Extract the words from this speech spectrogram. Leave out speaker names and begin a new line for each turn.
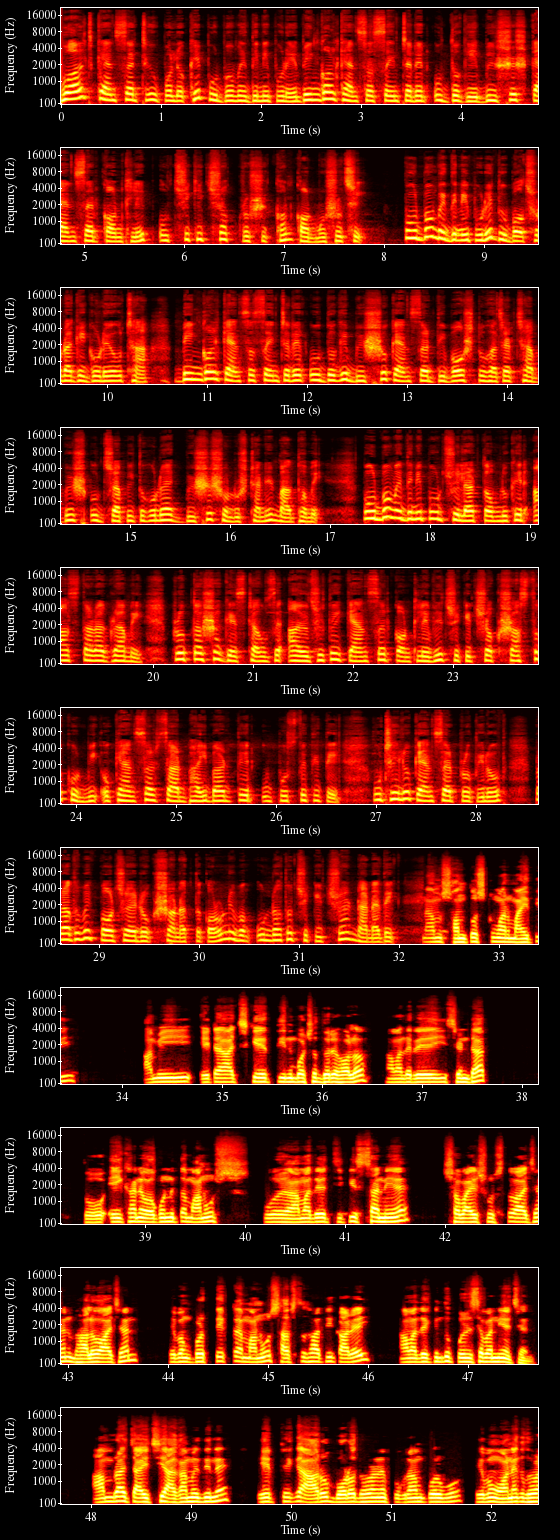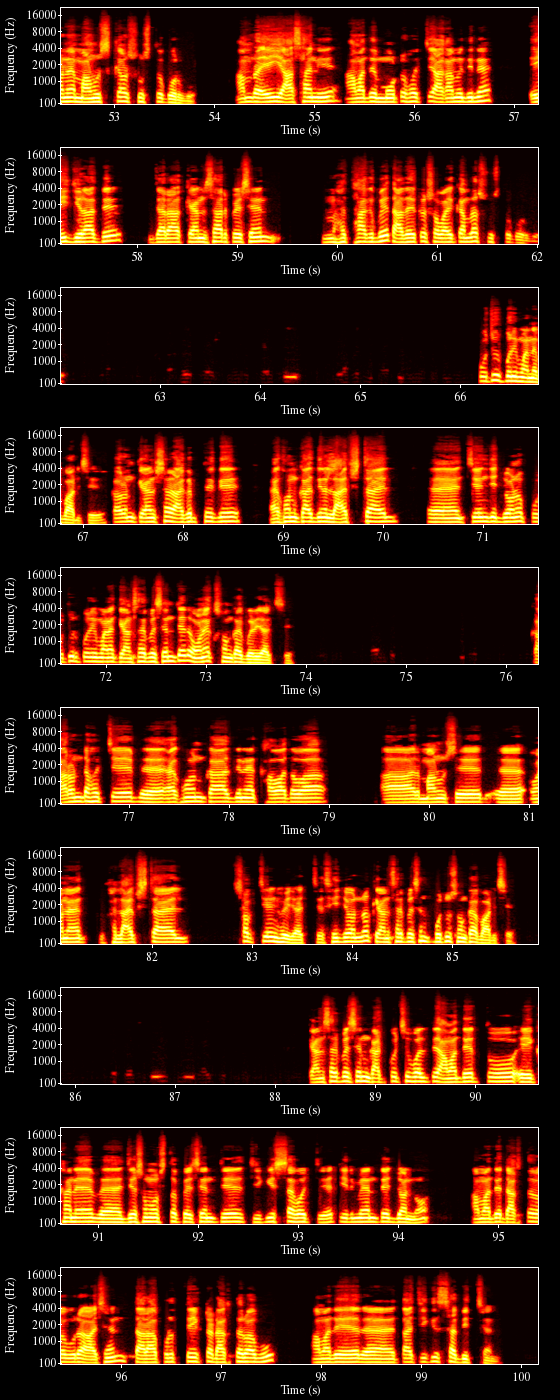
World cancer day উপলক্ষে পূর্ব মেদিনীপুরে Bengal cancer সেন্টারের উদ্যোগে বিশেষ ক্যান্সার কনক্লেভ ও চিকিৎসক প্রশিক্ষণ কর্মসূচি। পূর্ব মেদিনীপুরে দু বছর আগে গড়ে ওঠা বেঙ্গল ক্যান্সার সেন্টারের উদ্যোগে বিশ্ব ক্যান্সার দিবস দু উদযাপিত হল এক বিশেষ অনুষ্ঠানের মাধ্যমে। পূর্ব মেদিনীপুর জেলার তমলুকের আস্তারা গ্রামে প্রত্যাশা গেস্ট হাউসে আয়োজিত এই ক্যান্সার কনক্লেভে চিকিৎসক, স্বাস্থ্যকর্মী ও ক্যান্সার সার্ভাইভারদের উপস্থিতিতে উঠে এলো ক্যান্সার প্রতিরোধ, প্রাথমিক পর্যায়ে রোগ শনাক্তকরণ এবং উন্নত চিকিৎসার নানা দিক।
নাম সন্তোষ কুমার মাইতি। আমি এটা আজকে তিন বছর ধরে হলো আমাদের এই সেন্টার। তো এইখানে অগণিত মানুষ আমাদের চিকিৎসা নিয়ে সবাই সুস্থ আছেন, ভালো আছেন এবং প্রত্যেকটা মানুষ স্বাস্থ্যসাথী কার্ডেই আমাদের কিন্তু পরিষেবা নিয়েছেন। আমরা চাইছি আগামী দিনে এর থেকে আরও বড় ধরনের প্রোগ্রাম করব এবং অনেক ধরনের মানুষকেও সুস্থ করব। আমরা এই আশা নিয়ে আমাদের মোটো হচ্ছে আগামী দিনে এই জেলাতে যারা ক্যান্সার পেশেন্ট থাকবে তাদেরকে সবাইকে আমরা সুস্থ করব। প্রচুর পরিমাণে বাড়ছে। কারণ ক্যান্সার আগের থেকে এখনকার দিনে লাইফস্টাইল চেঞ্জের জন্য প্রচুর পরিমাণে ক্যান্সার পেশেন্টের অনেক সংখ্যা বেড়ে যাচ্ছে। কারণটা হচ্ছে এখনকার দিনে খাওয়া দাওয়া আর মানুষের অনেক লাইফস্টাইল সব চেঞ্জ হয়ে যাচ্ছে। সেই জন্য ক্যান্সার পেশেন্ট প্রচুর সংখ্যা বাড়ছে। ক্যান্সার পেশেন্ট গার্ড করছি বলতে আমাদের তো এইখানে যে সমস্ত পেশেন্টের চিকিৎসা হচ্ছে ট্রিটমেন্টের জন্য আমাদের ডাক্তারবাবুরা আছেন, তারা প্রত্যেকটা ডাক্তারবাবু আমাদের তার চিকিৎসা দিচ্ছেন।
